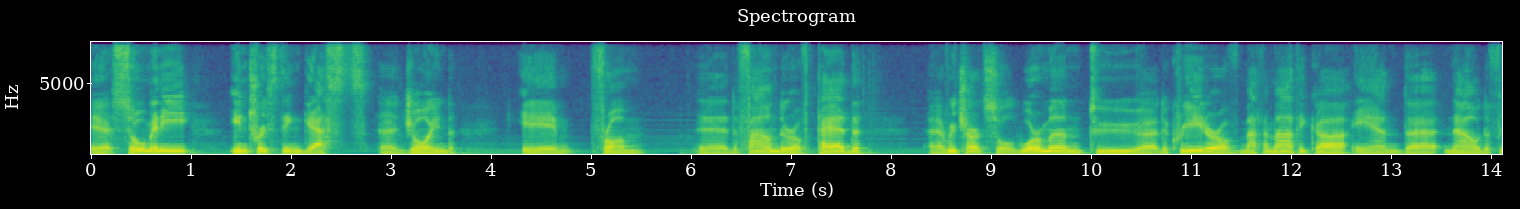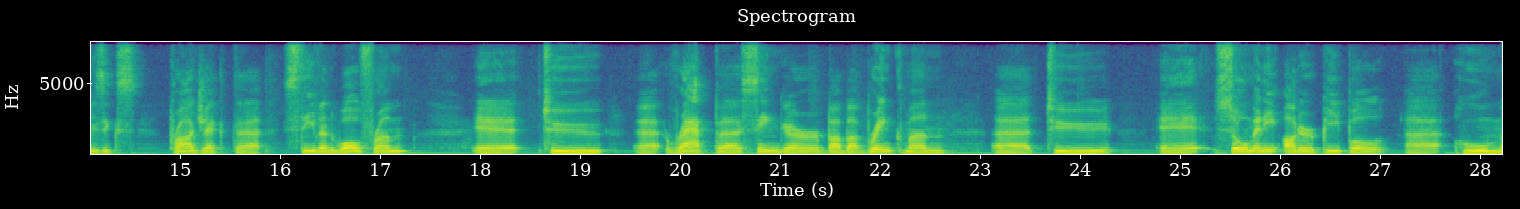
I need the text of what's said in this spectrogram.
Uh, so many interesting guests uh, joined um, from uh, the founder of TED, uh, Richard Saul Wurman, to uh, the creator of Mathematica and now the physics project uh, Stephen Wolfram uh, to uh, rap singer Baba Brinkman to so many other people whom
